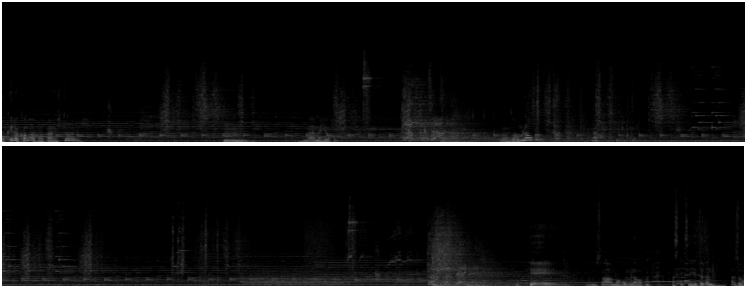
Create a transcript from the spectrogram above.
Okay, da kommen wir einfach gar nicht durch. Hm. Einmal hier rum. Können wir so rumlaufen? Ja, das geht okay. Okay. Wir müssen einmal rumlaufen. Was gibt's denn hier drin? Also,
